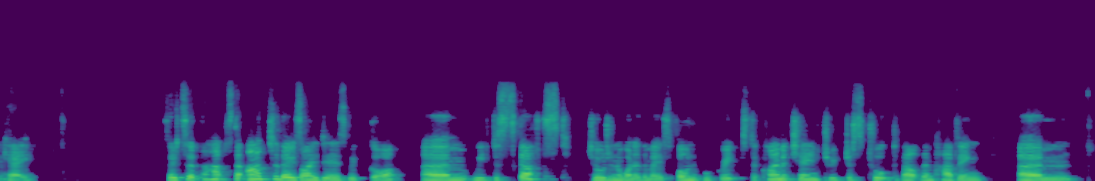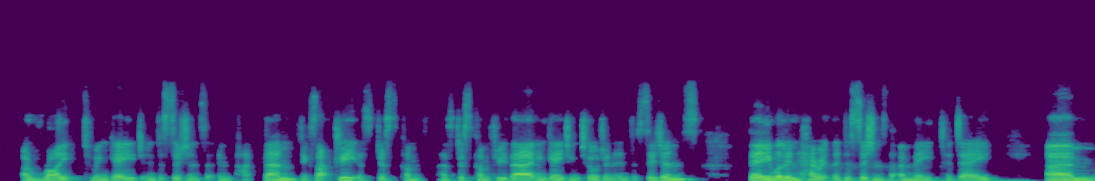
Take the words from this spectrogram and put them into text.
Okay, so to perhaps to add to those ideas we've got, um, we've discussed children are one of the most vulnerable groups to climate change. We've just talked about them having um, a right to engage in decisions that impact them. Exactly, it's just come has just come through there, engaging children in decisions. They will inherit the decisions that are made today. Um,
